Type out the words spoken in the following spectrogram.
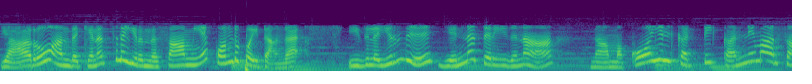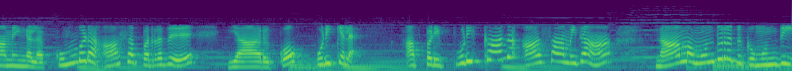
யாரோ அந்த கிணத்துல இருந்த சாமியை கொண்டு போயிட்டாங்க. இதில் இருந்து என்ன தெரியுதுன்னா நாம கோயில் கட்டி கன்னிமார் சாமிங்களை கும்பிட ஆசைப்படுறது யாருக்கோ பிடிக்கல. அப்படி பிடிக்காத ஆசாமி தான் நாம முந்துறதுக்கு முந்தி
